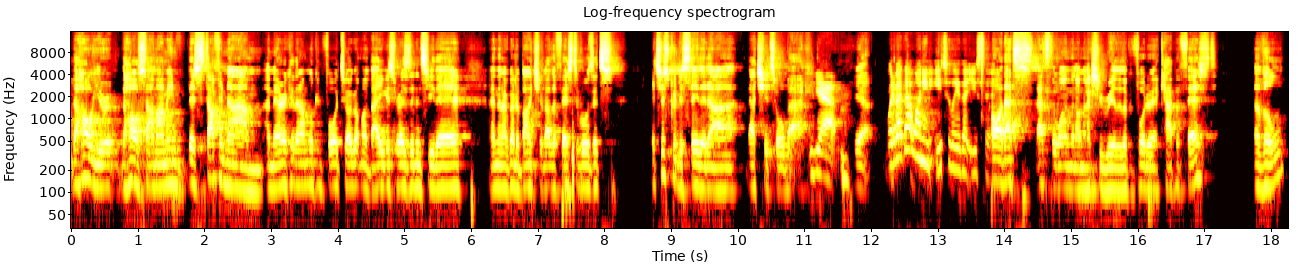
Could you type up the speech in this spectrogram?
the whole Europe, the whole summer. I mean, there's stuff in um, America that I'm looking forward to. I got my Vegas residency there, and then I've got a bunch of other festivals. It's it's just good to see that uh, that shit's all back. Yeah. Yeah. What about that one in Italy that you said? Oh, that's that's the one that I'm actually really looking forward to at Kappa Fest, Evil.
